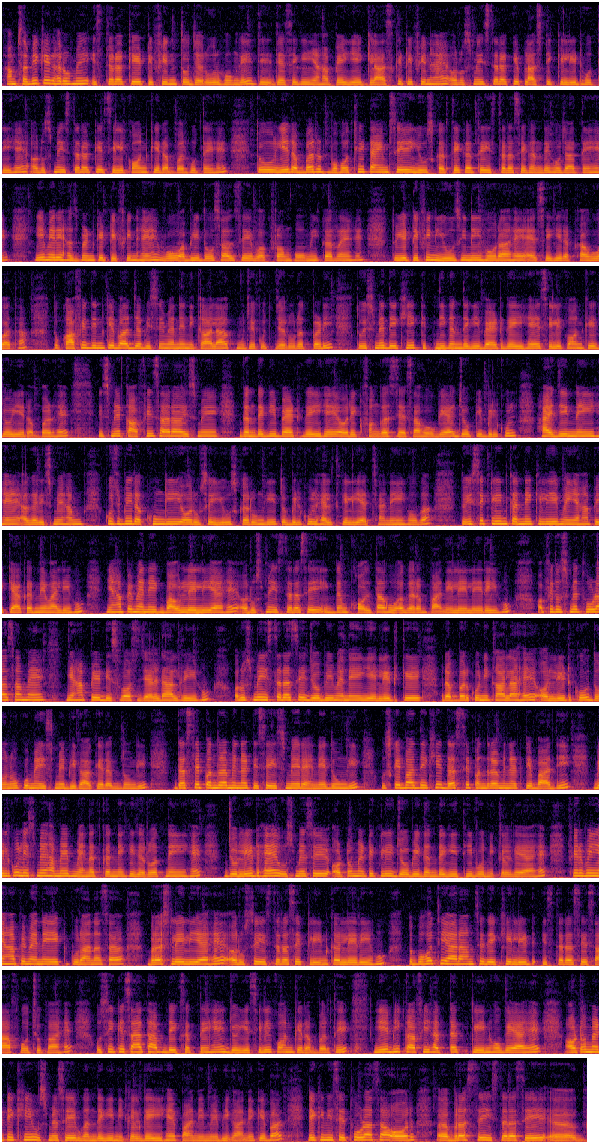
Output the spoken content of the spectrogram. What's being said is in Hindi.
हम सभी के घरों में इस तरह के टिफ़िन तो ज़रूर होंगे। जैसे कि यहाँ पे ये ग्लास के टिफ़िन है और उसमें इस तरह के प्लास्टिक की लीड होती है और उसमें इस तरह के सिलिकॉन के रबर होते हैं। तो ये रबर बहुत ही टाइम से यूज़ करते करते इस तरह से गंदे हो जाते हैं। ये मेरे हस्बैंड के टिफ़िन हैं। वो अभी दो साल से वर्क फ्रॉम होम ही कर रहे हैं। तो ये टिफ़िन यूज़ ही नहीं हो रहा है, ऐसे ही रखा हुआ था। तो काफ़ी दिन के बाद जब इसे मैंने निकाला, मुझे कुछ ज़रूरत पड़ी। तो इसमें देखिए कितनी गंदगी बैठ गई है। सिलिकॉन के जो ये रबर है, इसमें काफ़ी सारा इसमें गंदगी बैठ गई है और एक फंगस जैसा हो गया जो कि बिल्कुल हाइजीन नहीं है। अगर इसमें हम कुछ भी रखूँगी और उसे यूज़ करूँगी तो बिल्कुल हेल्थ के लिए अच्छा नहीं होगा। तो इसे क्लीन करने के लिए मैं यहाँ पे क्या करने वाली हूँ? यहाँ पे मैंने एक बाउल ले लिया है और उसमें इस तरह से एकदम खोलता हुआ गर्म पानी ले ले रही हूँ। और फिर उसमें थोड़ा सा मैं यहाँ पे डिश वॉश जेल डाल रही हूँ और उसमें इस तरह से जो भी मैंने ये लिड के रबर को निकाला है और लिड को दोनों को मैं इसमें भिगा के रख दूँगी। 10 से 15 मिनट इसे इसमें रहने दूँगी। उसके बाद देखिए 10 से 15 मिनट के बाद ही बिल्कुल इसमें हमें मेहनत करने की ज़रूरत नहीं है। जो लिड है, उसमें से ऑटोमेटिकली जो भी गंदगी थी, वो निकल गया है। फिर भी यहाँ पे मैंने एक पुराना सा ब्रश ले लिया है और उससे इस तरह से क्लीन कर ले रही हूँ। तो बहुत ही आराम से देखिए लिड इस तरह से साफ़ हो चुका है। उसी के साथ आप देख सकते हैं, जो ये सिलिकॉन के रबर थे, ये भी काफ़ी हद तक क्लीन हो गया है। ऑटोमेटिक ही उसमें से गंदगी निकल गई है पानी में भिगाने के बाद। लेकिन इसे थोड़ा सा और ब्रश से इस तरह से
